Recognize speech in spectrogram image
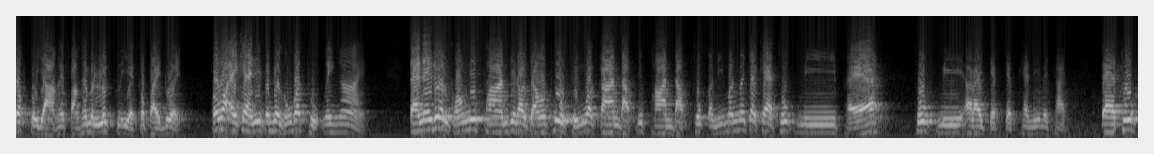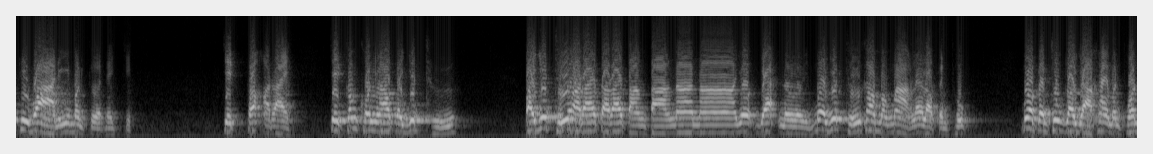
ยกตัวอย่างให้ฟังให้มันลึกละเอียดเข้าไปด้วย เพราะว่าไอ้แค่นี้เป็นเรื่องของวัตถุง่ายๆ แต่ในเรื่องของนิพพานที่เราจะมาพูดถึงว่าการดับนิพพานดับทุกอันนี้ มันไม่ใช่แค่ทุกมีแผล ทุกมีอะไรเจ็บๆแค่นี้ไม่ใช่ แต่ทุกที่ว่านี้มันเกิดในจิต จิตเพราะอะไร จิตของคนเราไปยึดถือ ไปยึดถืออะไรต่ออะไรต่าง ๆ นานาเยอะแยะเลย เมื่อยึดถือเข้ามาก ๆ แล้วเราเป็นทุกข์เมื่อเป็นทุกข์เราอยากให้มันพ้น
